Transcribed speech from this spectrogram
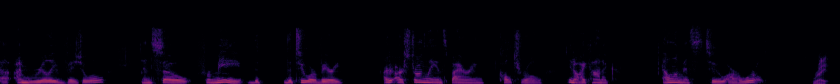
uh, I'm really visual. And so for me, the the two are very are, are strongly inspiring cultural, you know, iconic elements to our world. Right.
